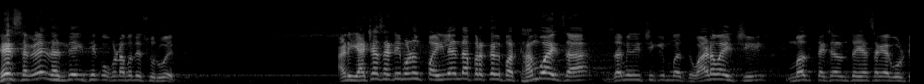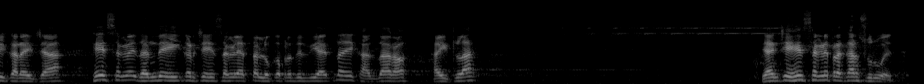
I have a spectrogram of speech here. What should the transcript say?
हे सगळे धंदे इथे कोकणामध्ये सुरू आहेत. आणि याच्यासाठी म्हणून पहिल्यांदा प्रकल्प थांबवायचा जमिनीची किंमत वाढवायची मग त्याच्यानंतर ह्या सगळ्या गोष्टी करायच्या. हे सगळे धंदे इकडचे हे सगळे आता लोकप्रतिनिधी आहेत ना हे खासदार हा इथला. यांचे हे सगळे प्रकार सुरू आहेत.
